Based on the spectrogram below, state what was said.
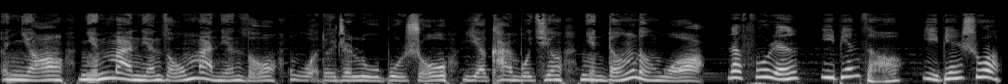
娘，您慢点走，慢点走，我对这路不熟，也看不清。您等等我。那夫人一边走一边说：“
